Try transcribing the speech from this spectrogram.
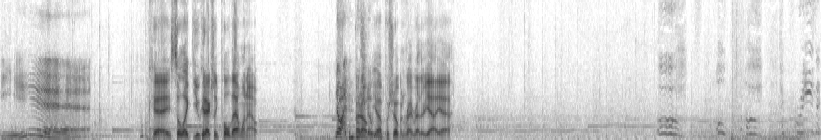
Yeah. Okay. So like you could actually pull that one out. No, I can Oh push it open. yeah, push it open right rather. Yeah, yeah. Oh, oh, oh, I'm freezing.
